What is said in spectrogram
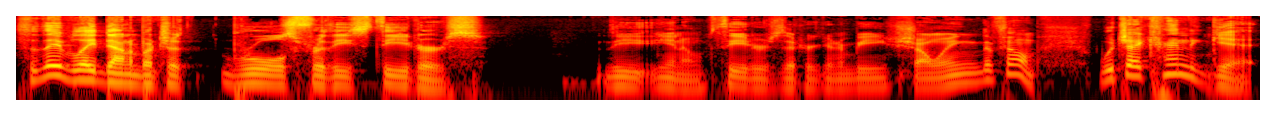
so they've laid down a bunch of rules for these theaters the you know theaters that are going to be showing the film, which I kind of get.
